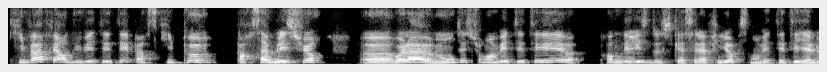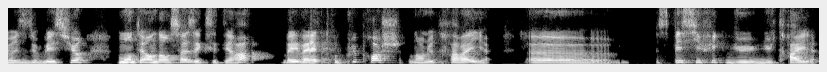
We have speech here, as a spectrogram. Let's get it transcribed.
qui va faire du VTT parce qu'il peut, par sa blessure, euh, voilà, monter sur un VTT, euh, prendre des risques de se casser la figure parce qu'en VTT, il y a le risque de blessure, monter en danseuse, etc. Bah, il va être plus proche dans le travail euh, spécifique du, trail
